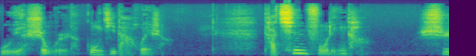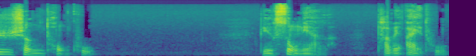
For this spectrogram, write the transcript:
五月十五日的公祭大会上，他亲赴灵堂，失声痛哭，并诵念了他为爱徒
